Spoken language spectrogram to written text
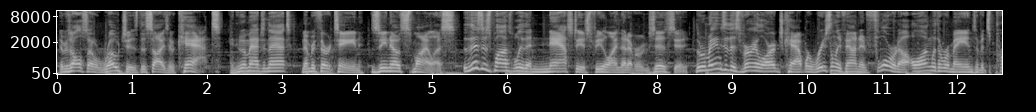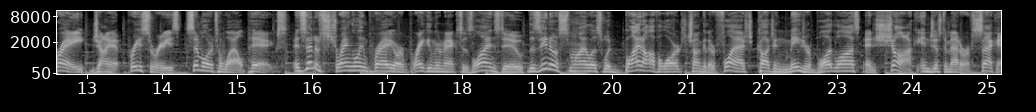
There was also roaches the size of cats. Can you imagine that? Number 13, Xenosmilus. This is possibly the nastiest feline that ever existed. The remains of this very large cat were recently found in Florida along with the remains of its prey, giant peccaries, similar to wild pigs. Instead of strangling prey or breaking their necks as lions do, the Xenosmilus would bite off a large chunk of their flesh, causing major blood loss and shock in just a matter of seconds.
